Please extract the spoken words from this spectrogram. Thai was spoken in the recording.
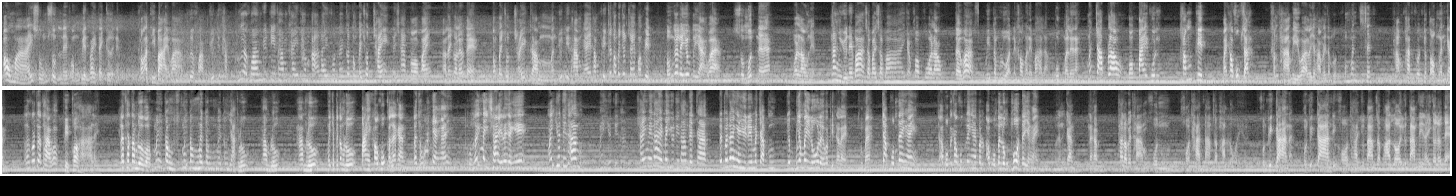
เป้าหมายสูงสุดเลยของเวียนว่ายตายเกิดเนี่ยเขาอธิบายว่าเพื่อความยุติธรรมเพื่อความยุติธรรมใครทำอะไรคนนั้นก็ต้องไปชดใช้ในชาติต่อไป อะไรก็แล้วแต่ต้องไปชดใช้กรรมมันยุติธรรมไงทำผิดก็ต้องไปชดใช้ความผิด ผมก็เลยยกตัวอย่างว่า สมมุตินะนะว่าเราเนี่ยนั่งอยู่ในบ้านสบายๆกับครอบครัวเรา แต่ว่ามีตำรวจเนี่ยเข้ามาในบ้านเราบุกมาเลยนะมาจับเราบอกไปคุณทำผิดไปเข้าคุกซะคำถามมีอยู่ว่าเราจะถามอะไรตำรวจมันเซนถามพันคนก็ตอบเหมือนกัน แล้วก็จะถามว่าผิดข้อหาอะไร แล้วถ้าตำรวจบอกไม่ต้องไม่ต้องไม่ต้องไม่ต้องอยากรู้ ห้ามรู้ ห้ามรู้ ไม่จะไปต้องรู้ ไปเข้าคุกกันแล้วกันเราจะว่ายังไงบอกเฮ้ยไม่ใช่แล้วอย่างนี้ ไม่ยุติธรรมไม่ยุติธรรมใช้ไม่ได้ไม่ยุติธรรมเด็ดขาดเป็นไปได้ไงอยู่ดีมาจับยังยังไม่รู้เลยว่าผิดอะไร ถูกไหมจับผมได้ไงจะเอาผมไปเข้าคุกได้ไงเอาผมไปลงโทษได้ยังไง เหมือนกันนะครับ ถ้าเราไปถามคนขอทานตามสะพานลอยคนพิการอะ คนพิการที่ขอทานอยู่ตามสะพานลอยหรือตามที่ไหนก็แล้วแต่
